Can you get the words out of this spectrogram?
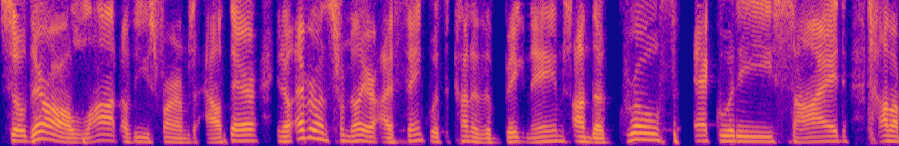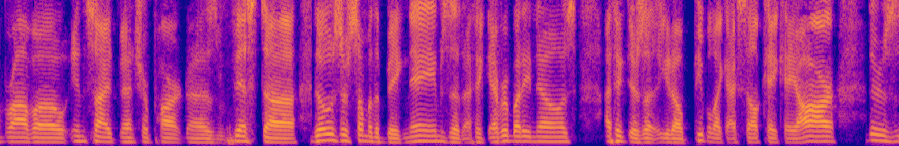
So there are a lot of these firms out there. You know, everyone's familiar, I think, with kind of the big names on the growth equity side Thoma Bravo, Insight Venture Partners, Vista. Those are some some of the big names that I think everybody knows. I think there's a you know people like Accel KKR. There's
